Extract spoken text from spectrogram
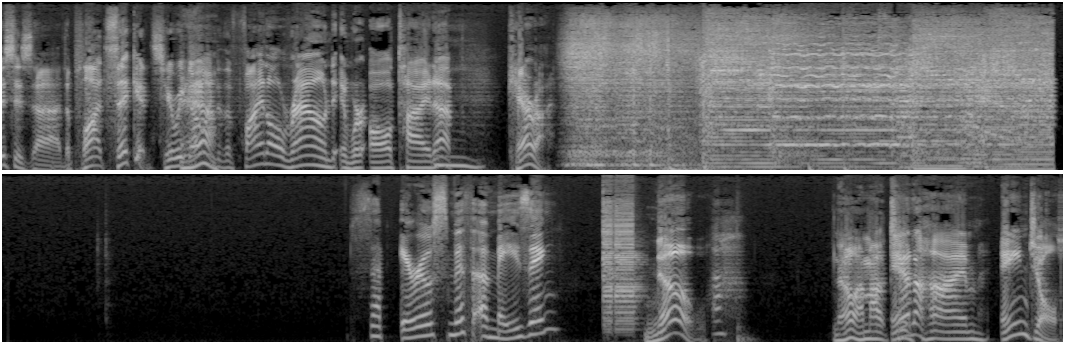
This is uh, the plot thickens. Here we go Yeah. into the final round, and we're all tied up. Kara. Is that Aerosmith amazing? No. No, I'm out too. Anaheim Angel.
